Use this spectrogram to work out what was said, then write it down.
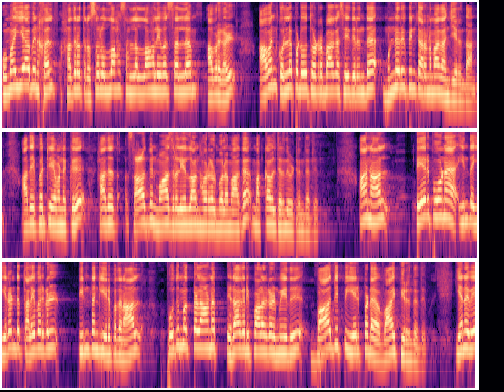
உமையா பின் ஹல்ஃப் ஹதரத் ரசூலுல்லாஹ் சல்லல்லாஹ் அலி வசல்லம் அவர்கள் அவன் கொல்லப்படுவது தொடர்பாக செய்திருந்த முன்னறிவிப்பின் காரணமாக அஞ்சியிருந்தான். அதை பற்றி அவனுக்கு ஹதரத் சாத் பின் முவாஸ் அலியுல்லான் அவர்கள் மூலமாக மக்காவில் தெரிந்துவிட்டிருந்தது ஆனால் பேர் போன இந்த இரண்டு தலைவர்கள் பின்தங்கி இருப்பதனால் பொதுமக்களான நிராகரிப்பாளர்கள் மீது பாதிப்பு ஏற்பட வாய்ப்பு இருந்தது. எனவே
